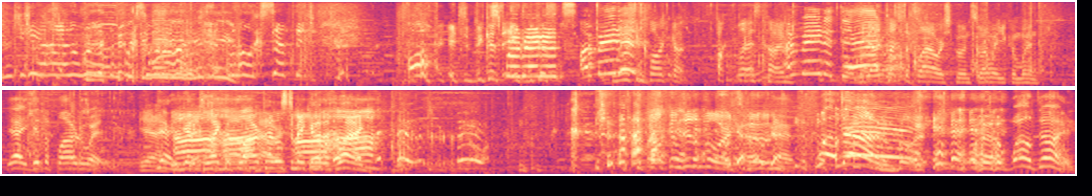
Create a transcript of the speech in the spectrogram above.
Yeah, I don't know what the fuck's going on, but I'll accept it. Oh, it's because Spoon it's because Raiders! I made Lewis it. and Clark got fucked last time. I made it, You gotta Dad. touch the flower spoon, so that way you can win. Yeah, you get the flower to win. Yeah. Yeah, you gotta collect the flower petals to make another flag. Welcome to the board, spoon. Okay. Well done! well done.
